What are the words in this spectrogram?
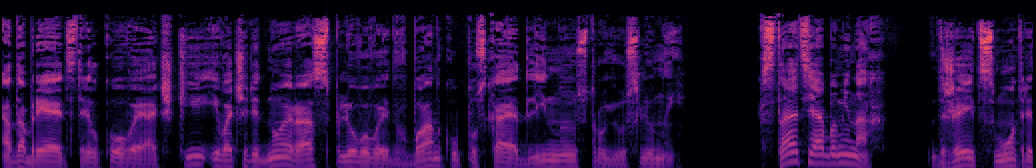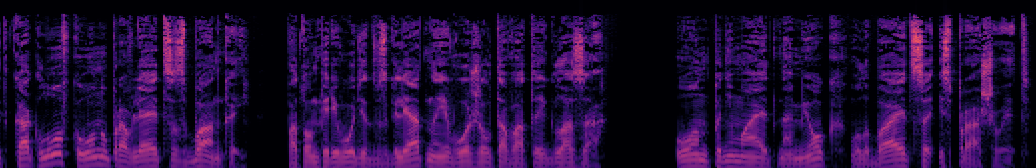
Одобряет стрелковые очки и в очередной раз сплевывает в банку, пуская длинную струю слюны. Кстати, об именах. Джейд смотрит, как ловко он управляется с банкой. Потом переводит взгляд на его желтоватые глаза. Он понимает намек, улыбается и спрашивает.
